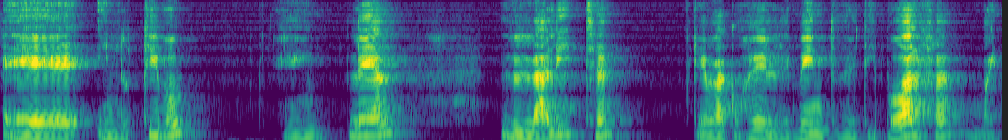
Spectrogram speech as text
eh, inductivo en lean la lista que va a coger elementos de tipo alfa, bueno,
